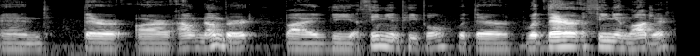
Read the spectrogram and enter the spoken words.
and they are outnumbered by the Athenian people with their with their Athenian logic,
